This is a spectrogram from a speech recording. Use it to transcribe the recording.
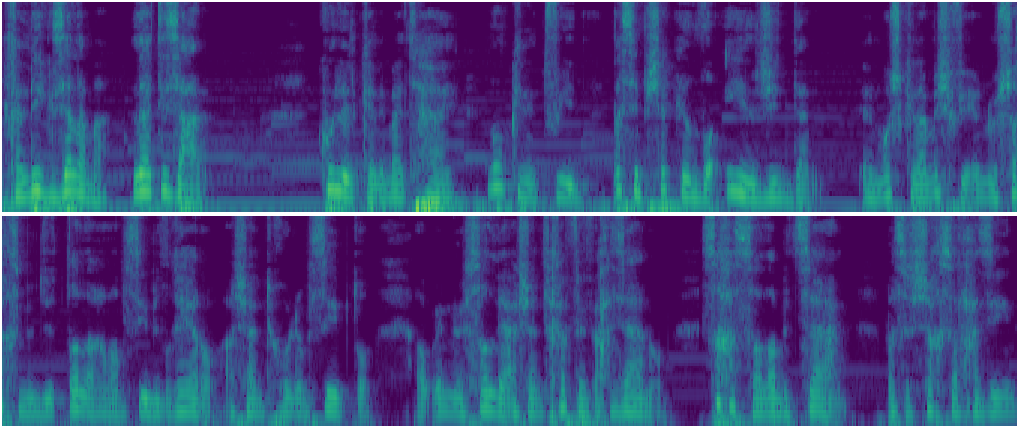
خليك زلمة لا تزعل. كل الكلمات هاي ممكن تفيد بس بشكل ضئيل جدا. المشكلة مش في إنه الشخص بده يطلع على مصيبة غيره عشان تهون مصيبته أو إنه يصلي عشان تخفف أحزانه. صح الصلاة بتساعد بس الشخص الحزين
